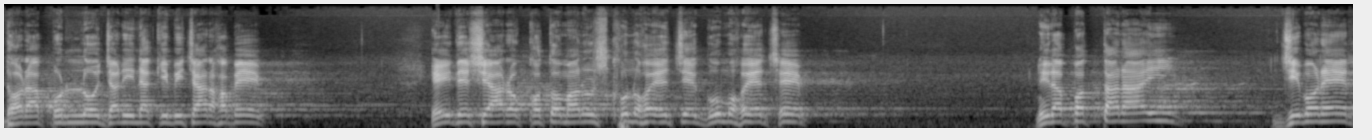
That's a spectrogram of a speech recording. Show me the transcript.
ধরা পড়ল জানি না কি বিচার হবে। এই দেশে আরও কত মানুষ খুন হয়েছে, গুম হয়েছে? নিরাপত্তা নাই, জীবনের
